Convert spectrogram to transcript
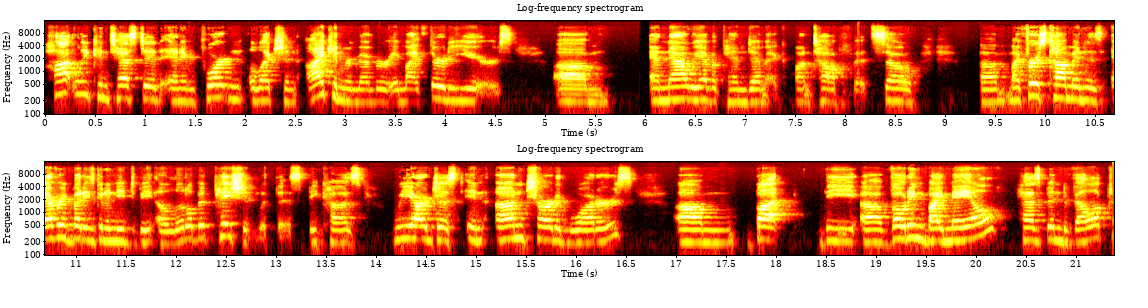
hotly contested and important election I can remember in my 30 years. Um, and now we have a pandemic on top of it. So, um, my first comment is everybody's going to need to be a little bit patient with this because we are just in uncharted waters. Um, but the uh, voting by mail has been developed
